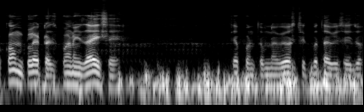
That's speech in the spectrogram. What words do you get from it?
કમ્પ્લેટ જ પાણી જાય છે. તે પણ તમને વ્યવસ્થિત બતાવી છે જો.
